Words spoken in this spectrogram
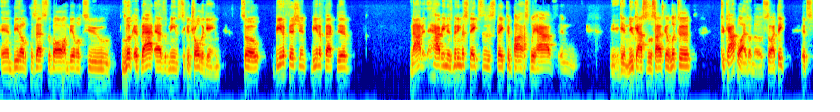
and being able to possess the ball and be able to look at that as a means to control the game. So being efficient, being effective, not having as many mistakes as they could possibly have. And again, Newcastle's side is going to look to to capitalize on those. So I think it's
